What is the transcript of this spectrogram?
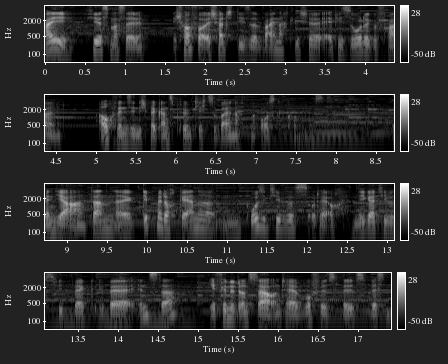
Hi, hier ist Marcel. Ich hoffe, euch hat diese weihnachtliche Episode gefallen, auch wenn sie nicht mehr ganz pünktlich zu Weihnachten rausgekommen ist. Wenn ja, dann äh, gebt mir doch gerne ein positives oder auch negatives Feedback über Insta. Ihr findet uns da unter Wuffels Wissen.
